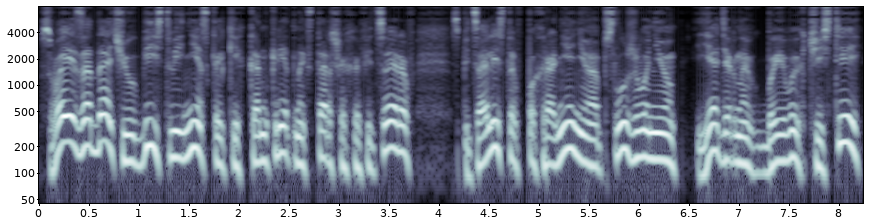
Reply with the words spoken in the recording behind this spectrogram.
В своей задаче убийстве нескольких конкретных старших офицеров, специалистов по хранению и обслуживанию ядерных боевых частей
